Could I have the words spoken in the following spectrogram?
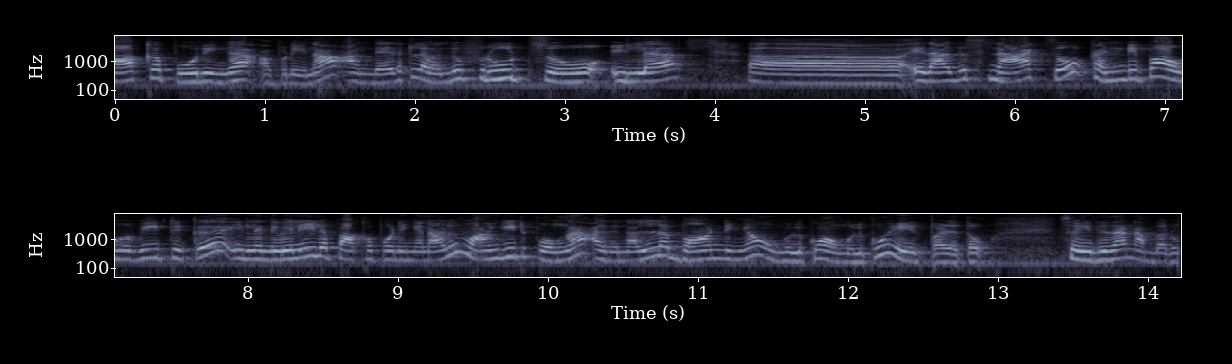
பார்க்க போகிறீங்க அப்படின்னா அந்த இடத்துல வந்து ஃப்ரூட்ஸோ இல்லை ஏதாவது ஸ்நாக்ஸோ கண்டிப்பாக அவங்க வீட்டுக்கு இல்லை இந்த வெளியில் பார்க்க போனீங்கனாலும் வாங்கிட்டு போங்க. அது நல்ல பாண்டிங்காக உங்களுக்கும் அவங்களுக்கும் ஏற்படுத்தும். ஸோ இதுதான் நம்பர்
